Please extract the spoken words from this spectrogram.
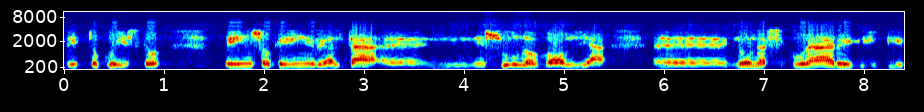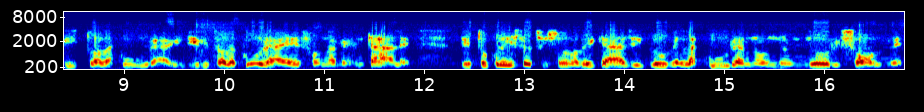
detto questo penso che in realtà eh, nessuno voglia eh, non assicurare il diritto alla cura. Il diritto alla cura è fondamentale. Detto questo, ci sono dei casi dove la cura non, non risolve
